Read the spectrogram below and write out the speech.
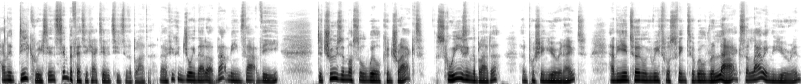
and a decrease in sympathetic activity to the bladder. Now, if you can join that up, that means that the detrusor muscle will contract, squeezing the bladder and pushing urine out, and the internal urethral sphincter will relax, allowing the urine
